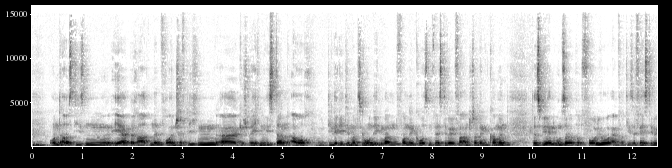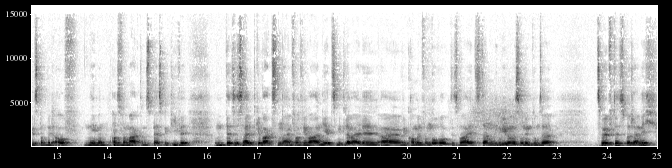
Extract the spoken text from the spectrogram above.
Mhm. Und aus diesen eher beratenden, freundschaftlichen äh, Gesprächen ist dann auch die Legitimation irgendwann von den großen Festivalveranstaltern gekommen, dass wir in unser Portfolio einfach diese Festivals noch mit aufnehmen, aus mhm. Vermarktungsperspektive. Und das ist halt gewachsen einfach. Wir waren jetzt mittlerweile, äh, wir kommen vom Novok, das war jetzt dann irgendwie, wenn man so nimmt, unser zwölftes wahrscheinlich.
